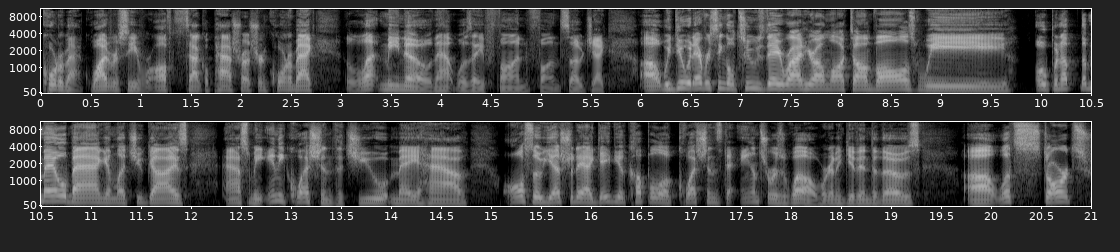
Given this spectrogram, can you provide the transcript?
Quarterback, wide receiver, off tackle, pass rusher, and cornerback. Let me know. That was a fun, fun subject. Uh, we do it every single Tuesday right here on Locked On Vols. We open up the mailbag and let you guys ask me any questions that you may have. Also, yesterday I gave you a couple of questions to answer as well. We're going to get into those. Uh, let's start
